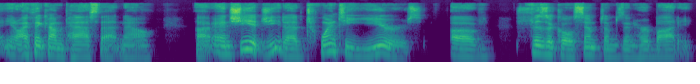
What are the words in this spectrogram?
you know, I think I'm past that now. Uh, and she had, she had had 20 years of physical symptoms in her body.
